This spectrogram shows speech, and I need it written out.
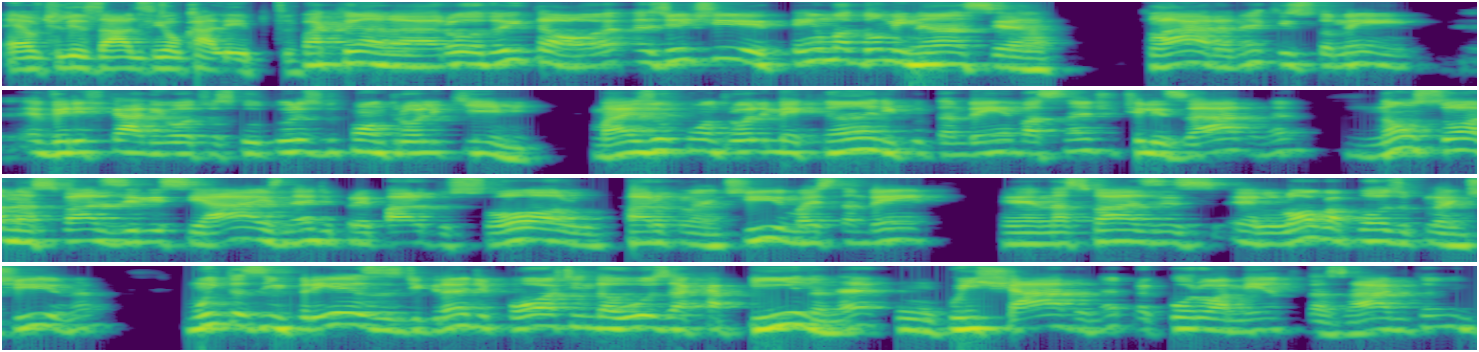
é, utilizados em eucalipto. Bacana, Haroldo. Então, a gente tem uma dominância clara, né, que isso também é verificado em outras culturas, do controle químico. Mas o controle mecânico também é bastante utilizado, né? não só nas fases iniciais né, de preparo do solo para o plantio, mas também é, nas fases é, logo após o plantio. Né? Muitas empresas de grande porte ainda usam a capina né, com, com inchado né, para coroamento das árvores, então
